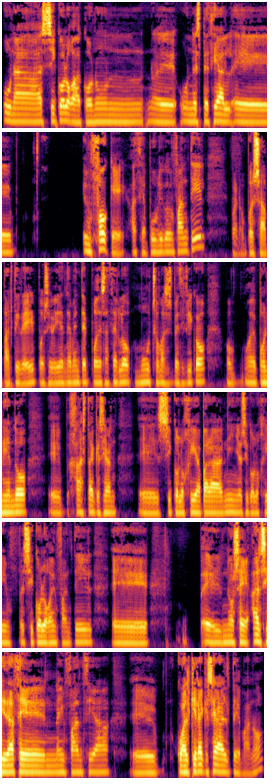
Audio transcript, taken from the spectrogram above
una psicóloga con un, eh, un especial enfoque hacia público infantil, bueno, pues a partir de ahí, pues evidentemente puedes hacerlo mucho más específico poniendo hashtags que sean eh, psicología para niños, psicología, psicóloga infantil, eh, eh, no sé, ansiedad en la infancia, cualquiera que sea el tema, ¿no?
